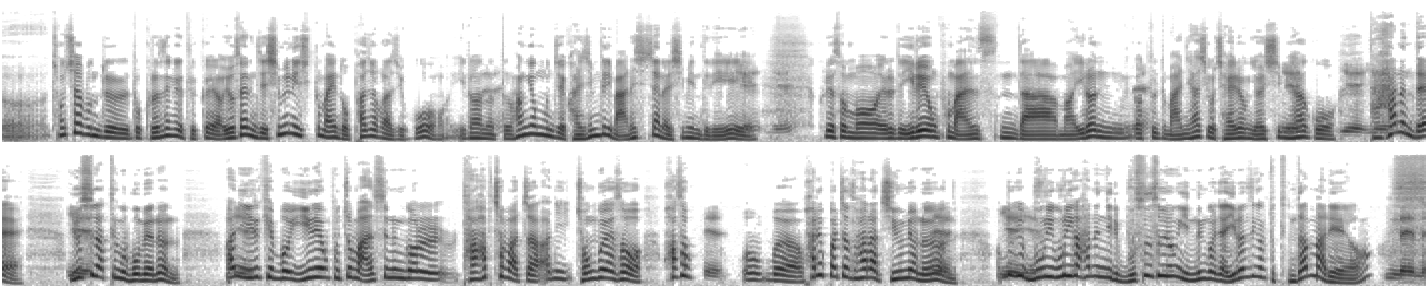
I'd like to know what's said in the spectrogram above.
어, 청취자분들도 그런 생각이 들 거예요. 요새는 이제 시민의식도 많이 높아져가지고 이런 네. 어떤 환경 문제에 관심들이 많으시잖아요, 시민들이. 그래서 뭐 예를 들어 일회용품 안 쓴다, 막 이런 것들도 많이 하시고 재활용 열심히 하고 예, 다 하는데 뉴스 같은 거 보면은 아니 예. 이렇게 뭐 일회용품 좀 안 쓰는 걸 다 합쳐봤자 아니 정부에서 화석 예. 어 뭐야 화력 발전소 하나 지으면은 예, 이게 예. 우리 우리가 하는 일이 무슨 소용이 있는 거냐 이런 생각도 든단 말이에요. 네네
